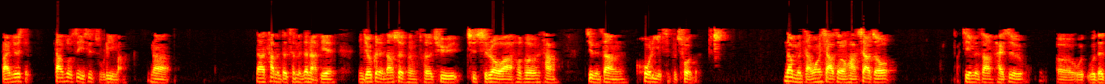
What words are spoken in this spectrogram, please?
反正就是当做自己是主力嘛，那那他们的成本在哪边，你就跟人当顺风车去吃吃肉啊，喝喝汤。基本上获利也是不错的。那我们展望下周的话，下周基本上还是呃，我我的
